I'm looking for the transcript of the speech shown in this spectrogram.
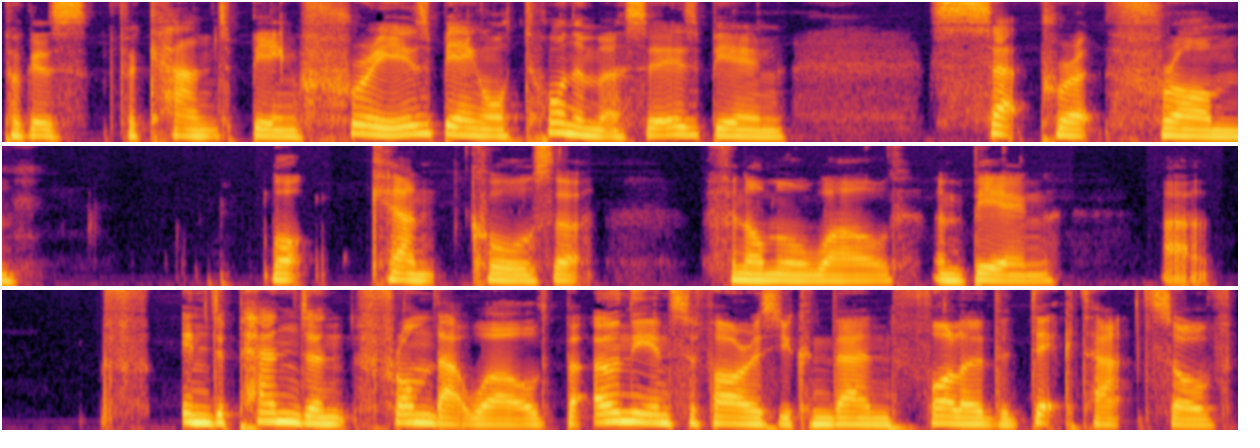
because for Kant, being free is being autonomous, it is being separate from what Kant calls the phenomenal world and being uh, f- independent from that world, but only insofar as you can then follow the diktats of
